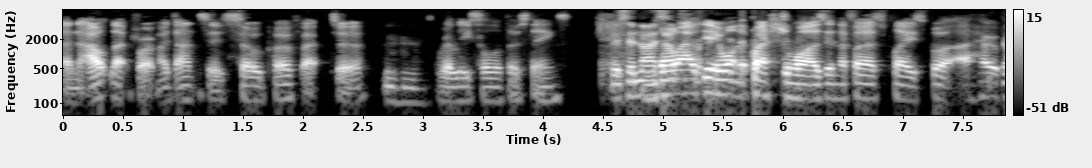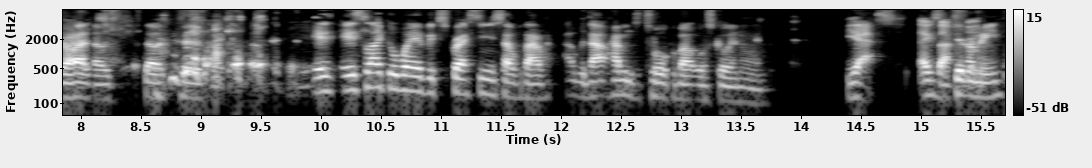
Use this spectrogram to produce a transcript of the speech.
an outlet for it. My dance is so perfect to hmm release all of those things. It's a nice. no idea what the question was in the first place, but I hope Right, that was that was perfect. it, it's like a way of expressing yourself without without having to talk about what's going on. yes, exactly Do you know what I mean?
